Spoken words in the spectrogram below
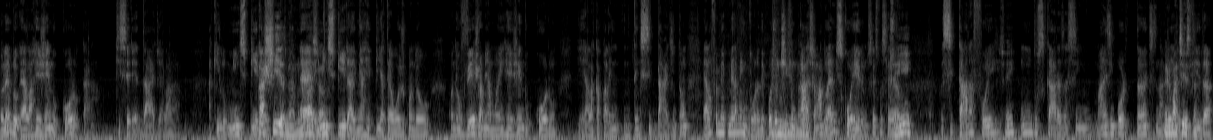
Eu lembro ela regendo o coro, cara. Que seriedade. Ela. Aquilo me inspira. Caxias mesmo, É, negócio. e me inspira e me arrepia até hoje quando eu, quando eu vejo a minha mãe regendo o coro e ela com aquela in- intensidade. Então, ela foi minha primeira mentora. Depois eu tive um né? cara chamado Hermes Coelho, não sei se você. Sim, Esse cara foi sim. um dos caras assim mais importantes na Hermes minha Batista. vida.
